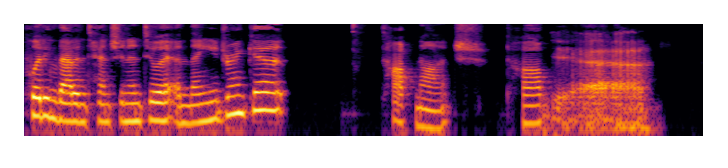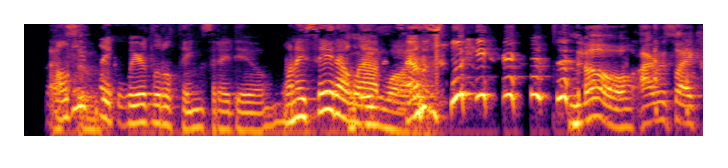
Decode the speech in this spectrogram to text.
putting that intention into it and then you drink it. Top notch. Top. Yeah. That's all these like weird little things that I do. When I say it out loud, it sounds weird. no, I was like,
